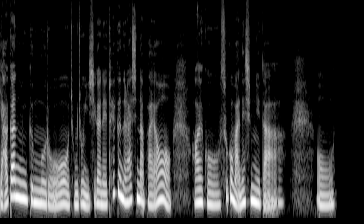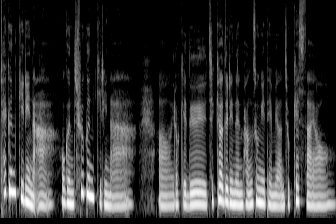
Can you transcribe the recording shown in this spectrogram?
야간 근무로 종종 이 시간에 퇴근을 하시나 봐요. 아이고, 수고 많으십니다. 어, 퇴근길이나 혹은 출근길이나 어, 이렇게 늘 지켜드리는 방송이 되면 좋겠어요.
